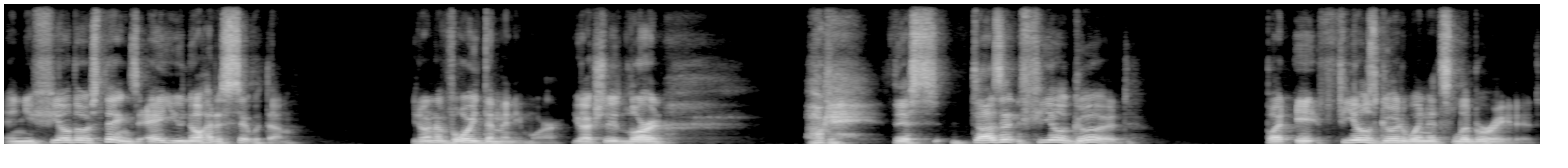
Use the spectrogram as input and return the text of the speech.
and you feel those things, A, you know how to sit with them. You don't avoid them anymore. You actually learn, okay, this doesn't feel good, but it feels good when it's liberated.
